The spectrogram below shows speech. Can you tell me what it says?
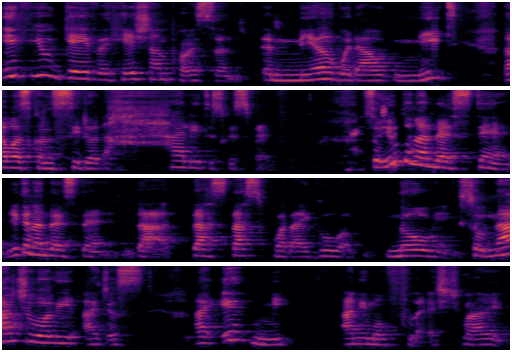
if you gave a Haitian person a meal without meat, that was considered highly disrespectful. Right. So you can understand, you can understand that that's that's what I grew up knowing. So naturally, I just I ate meat, animal flesh, right?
